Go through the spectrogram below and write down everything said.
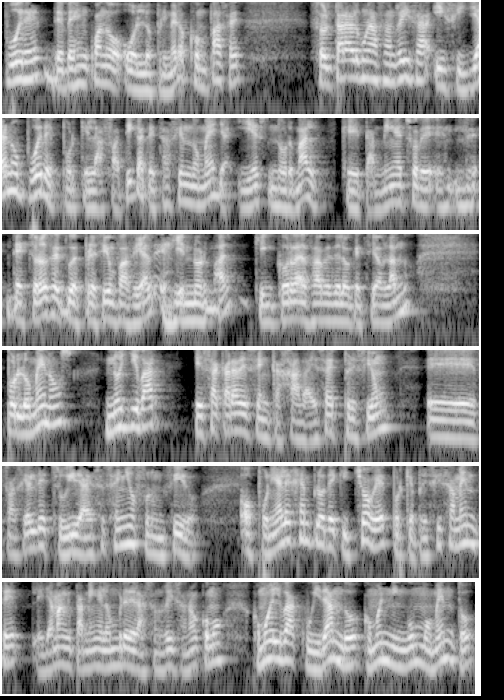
puedes de vez en cuando o en los primeros compases soltar alguna sonrisa y si ya no puedes porque la fatiga te está haciendo mella y es normal que también hecho de, de sé tu expresión facial y es normal, quien corra sabe de lo que estoy hablando, por lo menos no llevar esa cara desencajada, esa expresión eh, facial destruida, ese ceño fruncido. Os ponía el ejemplo de Kichoge porque precisamente le llaman también el hombre de la sonrisa, ¿no? Como, como él va cuidando, como en ningún momento,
